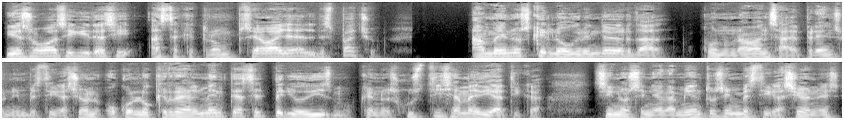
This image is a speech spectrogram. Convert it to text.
Y eso va a seguir así hasta que Trump se vaya del despacho. A menos que logren de verdad con una avanzada de prensa, una investigación o con lo que realmente hace el periodismo, que no es justicia mediática, sino señalamientos e investigaciones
